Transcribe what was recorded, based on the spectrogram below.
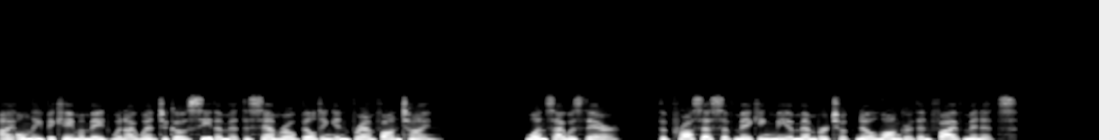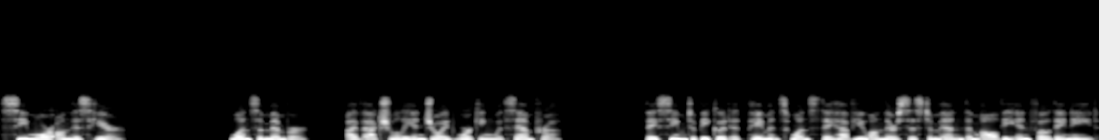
I only became a maid when I went to go see them at the Samro building in Braamfontein. Once I was there, the process of making me a member took no longer than 5 minutes. See more on this here. Once a member, I've actually enjoyed working with Sampra. They seem to be good at payments once they have you on their system and them all the info they need.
